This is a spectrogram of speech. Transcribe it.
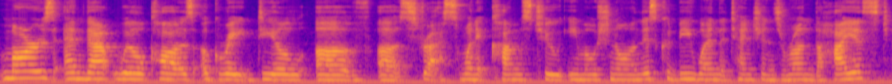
Mars, and that will cause a great deal of uh, stress when it comes to emotional. And this could be when the tensions run the highest.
